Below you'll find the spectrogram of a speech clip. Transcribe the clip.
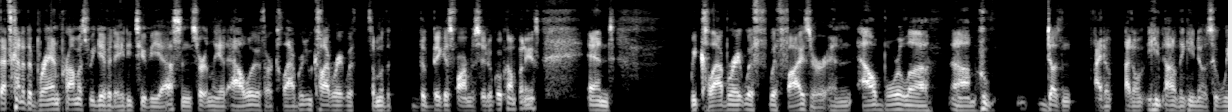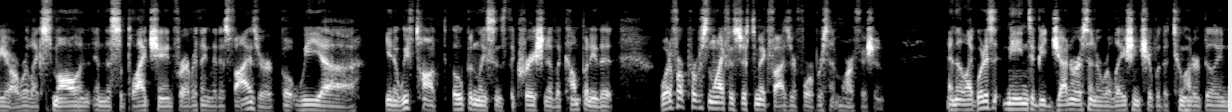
that's kind of the brand promise we give at 82vs and certainly at alloy with our collaborators we collaborate with some of the, the biggest pharmaceutical companies. And we collaborate with with pfizer and al Bourla um, who doesn't i don't i don't he, i don't think he knows who we are. We're like small in, in the supply chain for everything that is pfizer. But we uh you know we've talked openly since the creation of the company that what if our purpose in life is just to make Pfizer 4% more efficient? And then, like, what does it mean to be generous in a relationship with a $200 billion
